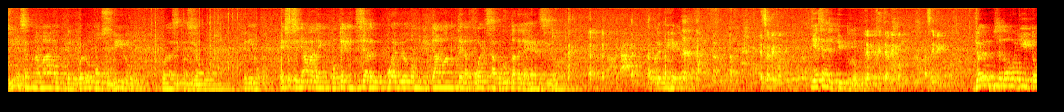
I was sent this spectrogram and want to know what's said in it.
sí, esa es una mano del pueblo consumido por la situación. Me dijo, eso se llama la impotencia del pueblo dominicano ante la fuerza bruta del ejército. Yo le dije, Ese mismo título. y ese es el título. Le pusiste el mismo, así mismo. Yo le puse dos hoyitos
